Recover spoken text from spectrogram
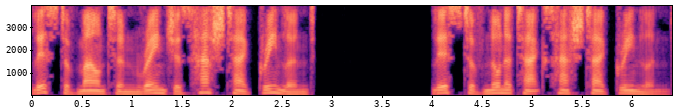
List of mountain ranges Hashtag Greenland. List of Nunataks Hashtag Greenland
